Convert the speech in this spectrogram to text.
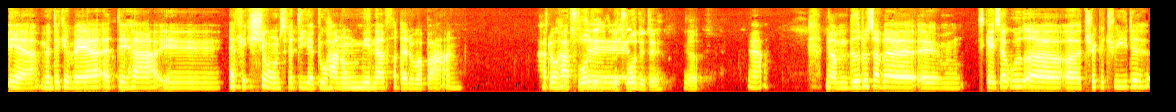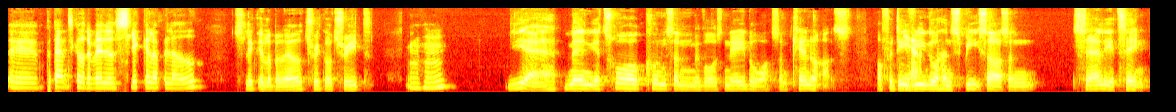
Ja, men det kan være, at det har øh, affektionsværdi, at du har nogle minder fra da du var barn. Har du Jeg haft... tror, det, øh, jeg tror, det er det. Ja. Ja. Nå, men ved du så, hvad... Øh, skal I så ud og, og trick-or-treate? Øh, på dansk hedder det vel slik eller ballade? Slik eller ballade, trick or treat. Mhm. Ja, men jeg tror kun sådan med vores naboer, som kender os. Og fordi Ja. Viggo han spiser sådan særlige ting,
